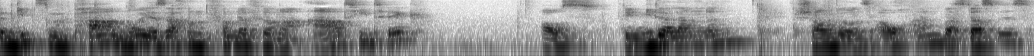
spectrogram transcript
Dann gibt es ein paar neue Sachen von der Firma Artitech aus den Niederlanden. Schauen wir uns auch an, was das ist.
